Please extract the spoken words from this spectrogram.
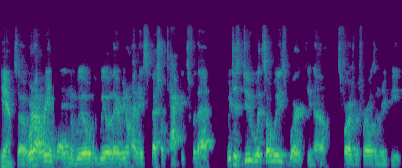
Yeah So we're not reinventing the wheel. The wheel there. We don't have any special tactics for that. We just do what's always worked. You know, as far as referrals and repeat.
